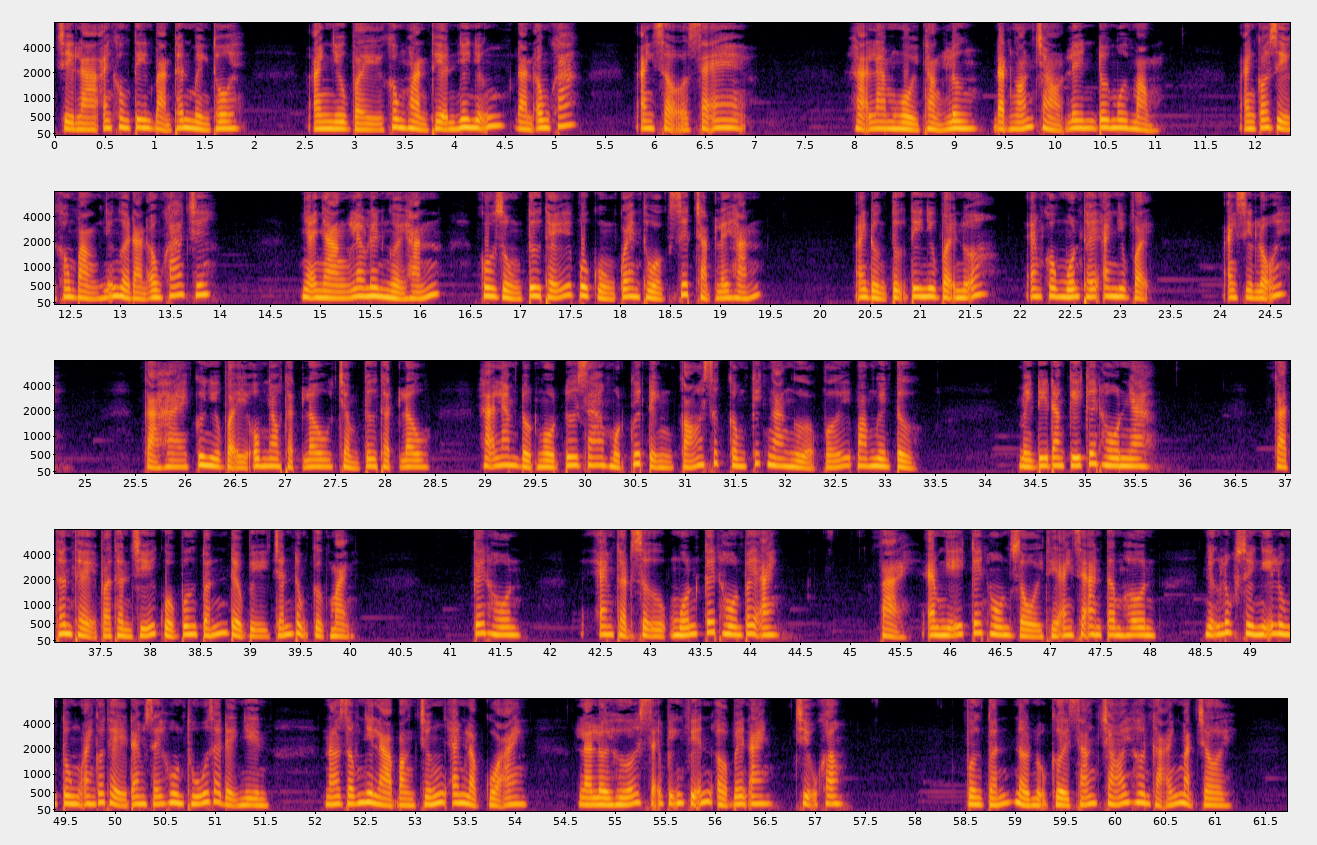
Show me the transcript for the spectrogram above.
Chỉ là anh không tin bản thân mình thôi. Anh như vậy không hoàn thiện như những đàn ông khác. Anh sợ sẽ... Hạ Lam ngồi thẳng lưng, đặt ngón trỏ lên đôi môi mỏng. Anh có gì không bằng những người đàn ông khác chứ? Nhẹ nhàng leo lên người hắn, cô dùng tư thế vô cùng quen thuộc siết chặt lấy hắn. Anh đừng tự ti như vậy nữa, em không muốn thấy anh như vậy. Anh xin lỗi. Cả hai cứ như vậy ôm nhau thật lâu, trầm tư thật lâu. Hạ Lam đột ngột đưa ra một quyết định có sức công kích ngang ngửa với bom nguyên tử. Mình đi đăng ký kết hôn nha. Cả thân thể và thần trí của Vương Tuấn đều bị chấn động cực mạnh. Kết hôn? Em thật sự muốn kết hôn với anh. Phải, em nghĩ kết hôn rồi thì anh sẽ an tâm hơn. Những lúc suy nghĩ lung tung anh có thể đem giấy hôn thú ra để nhìn. Nó giống như là bằng chứng em là của anh. Là lời hứa sẽ vĩnh viễn ở bên anh. Chịu không? Vương Tuấn nở nụ cười sáng chói hơn cả ánh mặt trời.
